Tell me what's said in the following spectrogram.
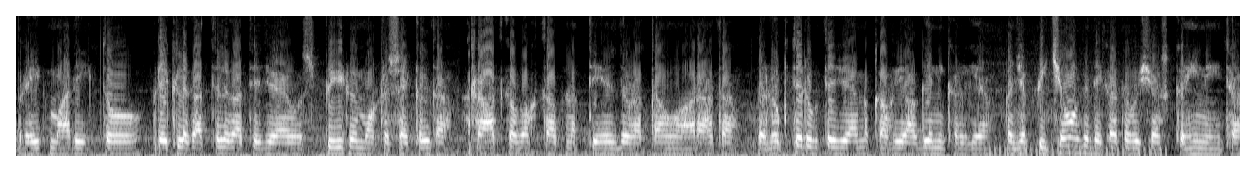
ब्रेक मारी तो ब्रेक लगाते लगाते जो है वो स्पीड में मोटरसाइकिल था। रात का वक्त अपना तेज दौड़ाता हुआ आ रहा था। तो रुकते रुकते जो है मैं काफ़ी आगे निकल गया। और जब पीछे होकर देखा तो वो शख्स कहीं नहीं था।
